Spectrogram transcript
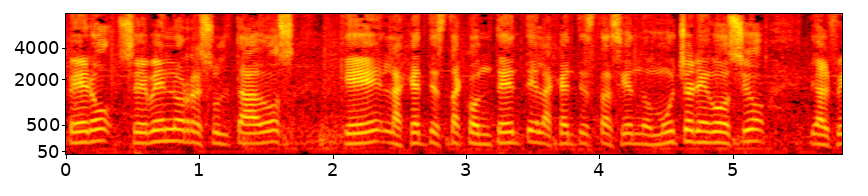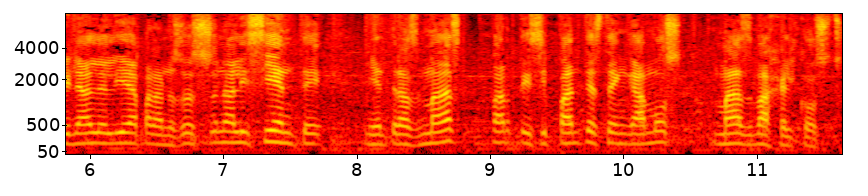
pero se ven los resultados que la gente está contenta, la gente está haciendo mucho negocio y al final del día para nosotros es un aliciente. Mientras más participantes tengamos, más baja el costo.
